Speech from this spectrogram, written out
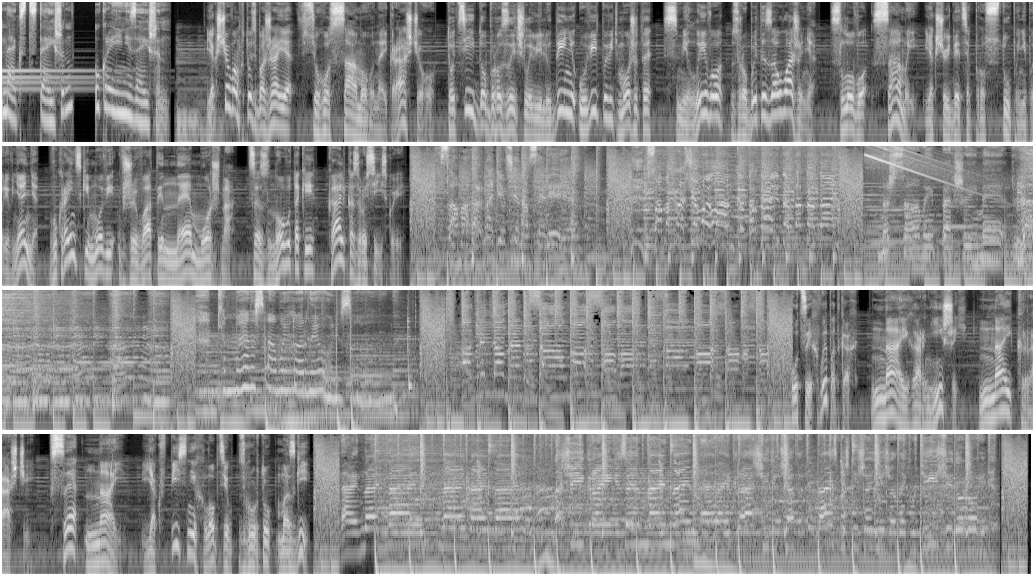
Next Station – Українізейшн. Якщо вам хтось бажає всього самого найкращого, то цій доброзичливій людині у відповідь можете сміливо зробити зауваження. Слово самий, якщо йдеться про ступені порівняння, в українській мові вживати не можна. Це знову таки калька з російської. Сама гарна дівчина в селі. Наш самий перший медляк Для мене самий гарний унісон. А для мене сама, сама, сама, сама, сама. У цих випадках найгарніший, найкращий, все най, як в пісні хлопців з гурту Mozgi. Най-най-най, най-най-най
